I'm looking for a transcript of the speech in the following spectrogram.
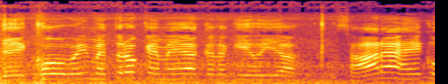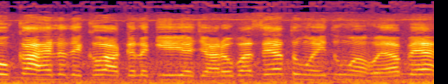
ਦੇਖੋ ਬਈ ਮਿੱਤਰੋ, ਕਿਵੇਂ ਅੱਗ ਲੱਗੀ ਹੋਈ ਆ। ਸਾਰਾ ਇਹ ਕੋਕਾ ਹਿੱਲ ਦੇਖੋ, ਅੱਗ ਲੱਗੀ ਹੋਈ ਆ ਚਾਰੋਂ ਪਾਸੇ ਆ ਧੂਆਂ ਹੀ ਧੂਆਂ ਹੋਇਆ ਪਿਆ।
